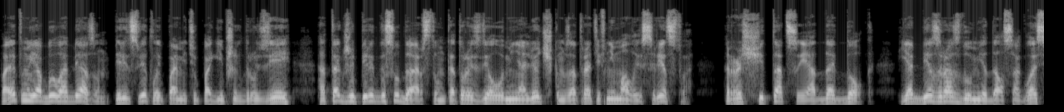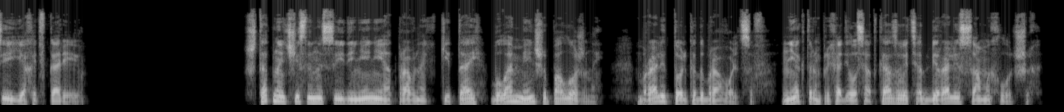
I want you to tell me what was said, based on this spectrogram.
Поэтому я был обязан перед светлой памятью погибших друзей, а также перед государством, которое сделало меня летчиком, затратив немалые средства, рассчитаться и отдать долг. Я без раздумья дал согласие ехать в Корею. Штатная численность соединений, отправленных в Китай, была меньше положенной. Брали только добровольцев. Некоторым приходилось отказывать, отбирали самых лучших.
